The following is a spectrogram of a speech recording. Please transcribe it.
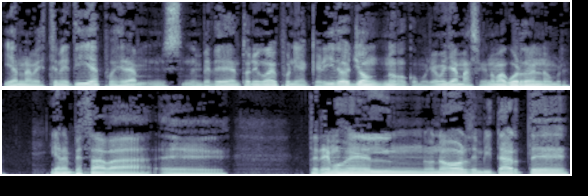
Y una vez te metías, pues era, en vez de Antonio Gómez ponía querido John, ¿no? Como yo me llamase, no me acuerdo del nombre. Y ahora empezaba, eh, tenemos el honor de invitarte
